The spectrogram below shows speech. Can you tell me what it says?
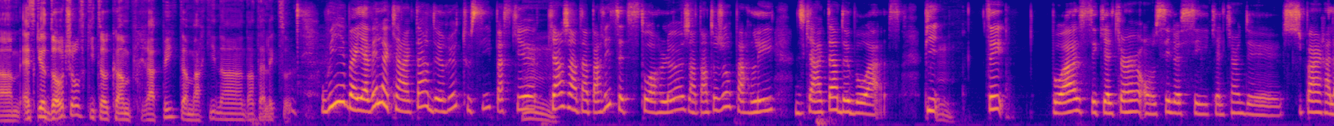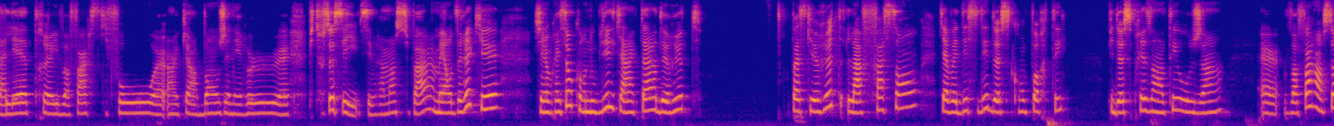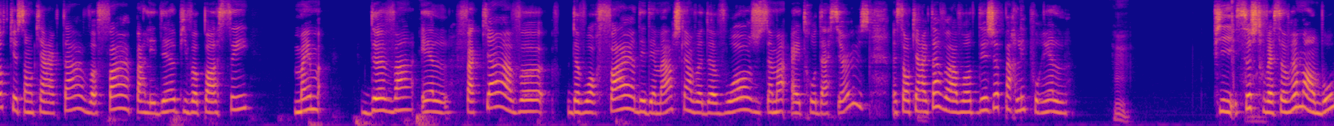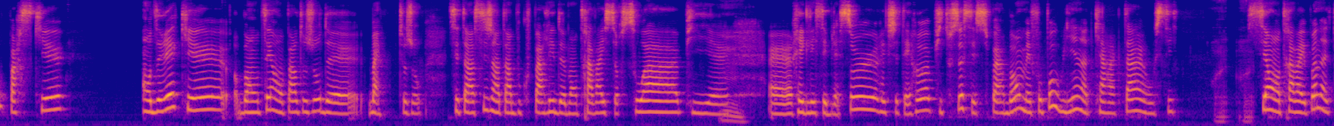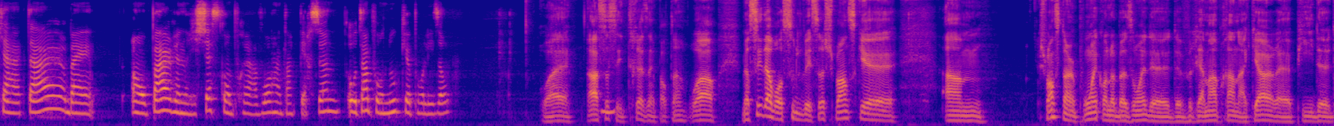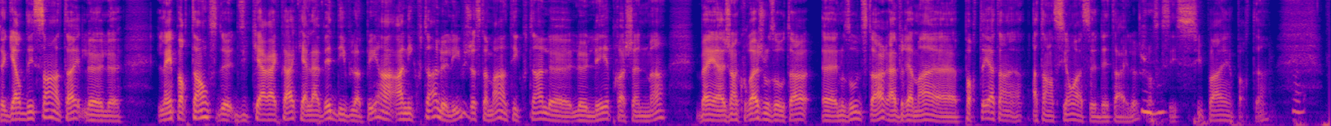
Um, est-ce qu'il y a d'autres choses qui t'ont comme frappé, qui t'ont marqué dans, dans, ta lecture? Oui, ben il y avait le caractère de Ruth aussi, parce que hmm. quand j'entends parler de cette histoire-là, j'entends toujours parler du caractère de Boaz. Puis, hmm. tu sais, Boaz, c'est quelqu'un, on le sait, c'est quelqu'un de super à la lettre, il va faire ce qu'il faut, euh, un cœur bon, généreux, euh, puis tout ça, c'est vraiment super. Mais on dirait que j'ai l'impression qu'on oublie le caractère de Ruth parce que Ruth, la façon qu'elle avait décidé de se comporter, puis de se présenter aux gens, euh, va faire en sorte que son caractère va faire parler d'elle, puis va passer même devant elle. Fait que quand elle va devoir faire des démarches, quand elle va devoir justement être audacieuse, mais son caractère va avoir déjà parlé pour elle. Hmm. Puis ça, je trouvais ça vraiment beau parce que on dirait que, bon, tu sais, on parle toujours de, ben, toujours. Ces temps-ci, j'entends beaucoup parler de mon travail sur soi, puis euh, hmm. euh, régler ses blessures, etc. Puis tout ça, c'est super bon, mais faut pas oublier notre caractère aussi. Ouais, ouais. Si on travaille pas notre caractère, ben, on perd une richesse qu'on pourrait avoir en tant que personne, autant pour nous que pour les autres. Ouais. Ah, ça, hmm. c'est très important. Wow. Merci d'avoir soulevé ça. Je pense que, um, je pense que c'est un point qu'on a besoin de, de, vraiment prendre à cœur, euh, puis de, de, garder ça en tête, le, l'importance du caractère qu'elle avait développé en, en, écoutant le livre, justement, en t'écoutant le, le lire prochainement. Ben, euh, j'encourage nos auteurs, euh, nos auditeurs à vraiment porter attention à ce détail-là. Je pense que mm-hmm. c'est super important.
